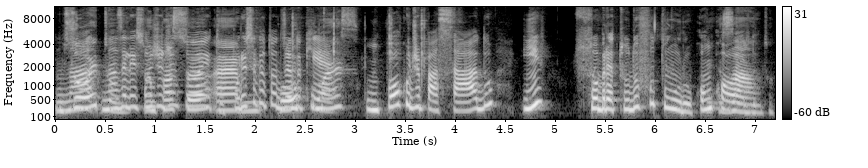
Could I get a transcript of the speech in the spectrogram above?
18, na, nas eleições de 18. É, Por isso que eu estou dizendo que é mais... é um pouco de passado e, sobretudo, futuro. Concordo. Exato.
